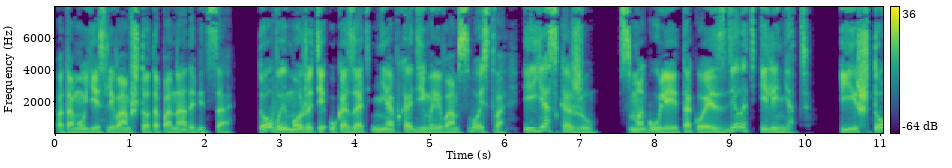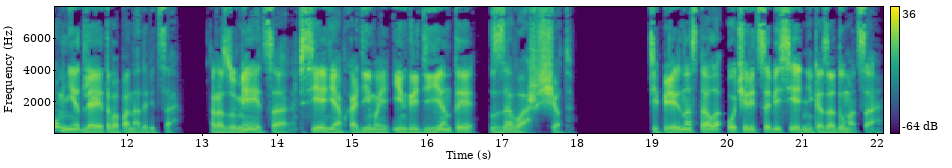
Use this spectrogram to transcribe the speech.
Потому если вам что-то понадобится, то вы можете указать необходимые вам свойства, и я скажу, смогу ли такое сделать или нет. И что мне для этого понадобится. Разумеется, все необходимые ингредиенты за ваш счет. Теперь настала очередь собеседника задуматься.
